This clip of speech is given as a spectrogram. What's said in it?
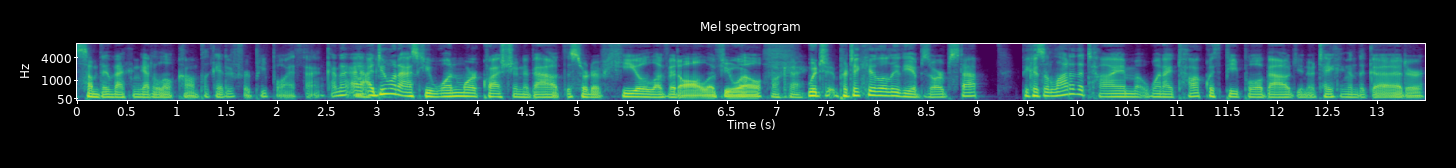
something that can get a little complicated for people, I think. And I, I, do want to ask you one more question about the sort of HEAL of it all, if you will. Okay. Which particularly the absorb step, because a lot of the time when I talk with people about, you know, taking in the good or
